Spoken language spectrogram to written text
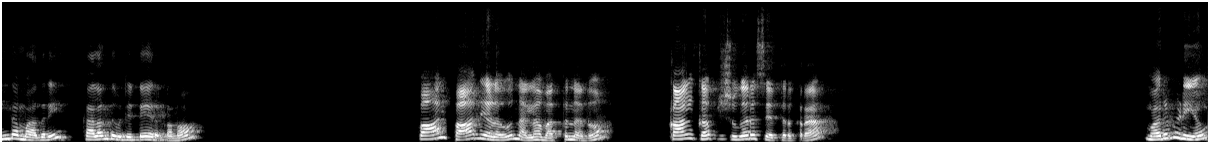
இந்த மாதிரி கலந்து விட்டுட்டே இருக்கணும். பால் பாதி அளவு நல்லா வத்துனதும் 1/4 கப் சுகரை சேர்த்திருக்கிறேன். மறுபடியும்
